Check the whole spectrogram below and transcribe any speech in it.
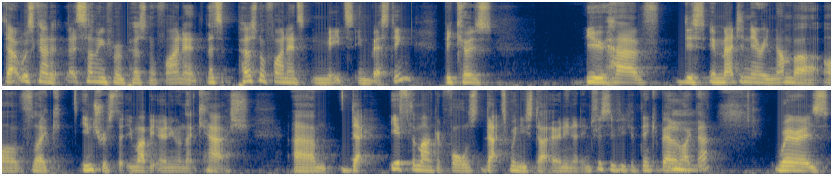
that was kind of that's something from personal finance. That's personal finance meets investing because you have this imaginary number of like interest that you might be earning on that cash. Um, that if the market falls, that's when you start earning that interest. If you could think about it like that. Whereas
